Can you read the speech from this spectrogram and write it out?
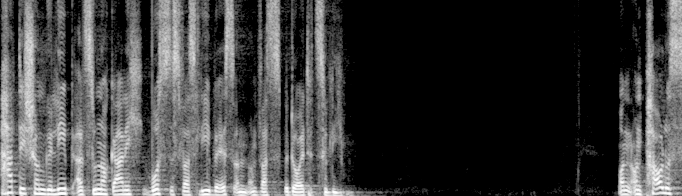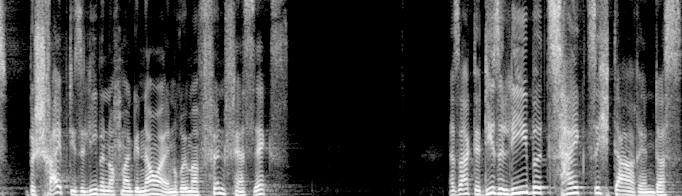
hat dich schon geliebt, als du noch gar nicht wusstest, was Liebe ist und, und was es bedeutet zu lieben. Und, und Paulus beschreibt diese Liebe nochmal genauer in Römer 5, Vers 6. Da sagt er, diese Liebe zeigt sich darin, dass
